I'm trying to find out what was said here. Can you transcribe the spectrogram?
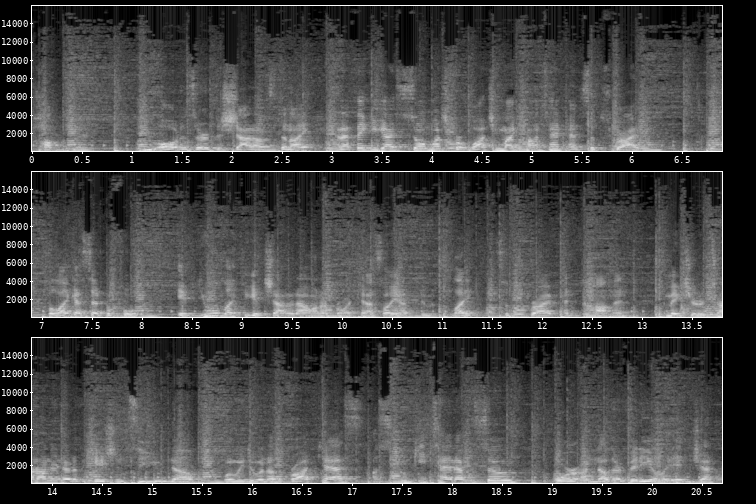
Pumpkin. You all deserve the shoutouts tonight, and I thank you guys so much for watching my content and subscribing. But like I said before, if you would like to get shouted out on our broadcast, all you have to do is like, subscribe, and comment and make sure to turn on your notifications so you know when we do another broadcast, a spooky 10 episode, or another video in general.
